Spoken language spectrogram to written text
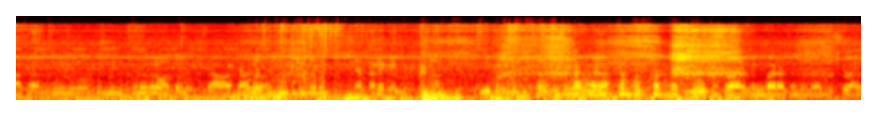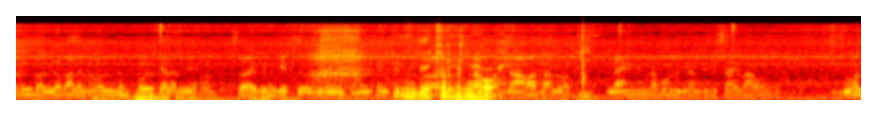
पुन्हा गावात आलो. गावात आलो. शेताला गेलो. मी खाल्लं. खरबूज खात बसलो. सोयाबीन भरायचं म्हणजे मी सोयाबीन भरलं बालाजी वरून फोन केला मी. सोयाबीन घेतो घेऊन येतो मग त्यांची सोयाबीन गावात आलो. लाईनमॅनला बोलत गेलो की साहेब आहो दोन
